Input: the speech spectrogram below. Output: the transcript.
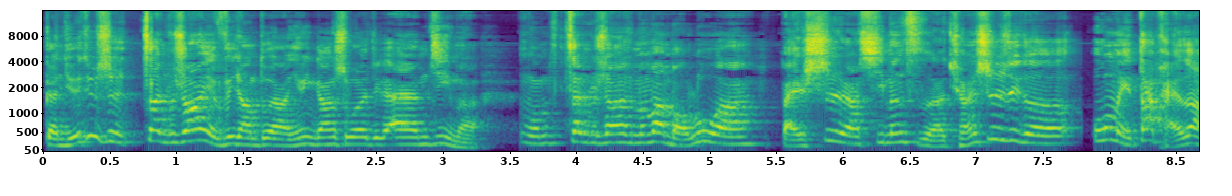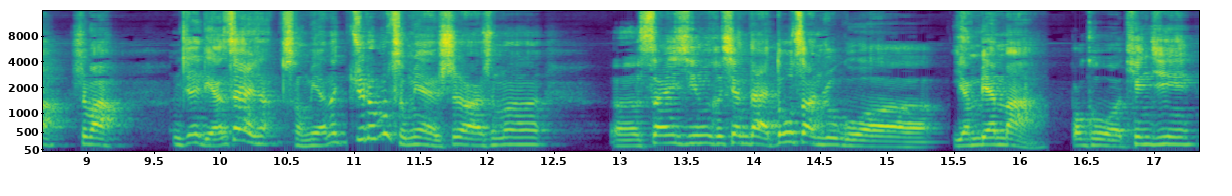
感觉就是赞助商也非常多啊，因为你刚刚说这个 IMG 嘛，我们赞助商什么万宝路啊、百事啊、西门子啊，全是这个欧美大牌子，是吧？你这联赛上层面，那俱乐部层面也是啊，什么呃三星和现代都赞助过延边吧。包括天津，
